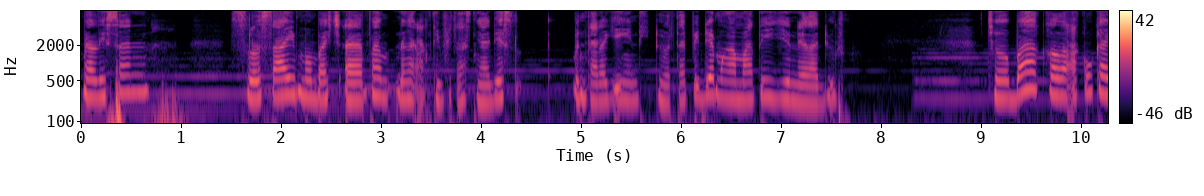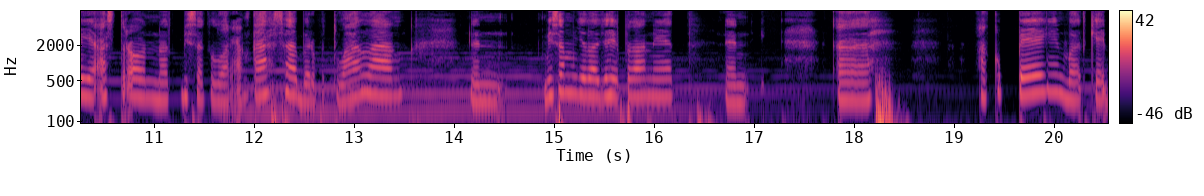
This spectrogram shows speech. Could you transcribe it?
Melissa selesai membaca apa dengan aktivitasnya. Dia bentar lagi ingin tidur tapi dia mengamati jendela dulu coba kalau aku kayak astronot bisa keluar angkasa berpetualang dan bisa menjelajahi planet dan uh, Aku pengen banget kayak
